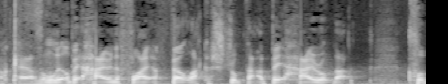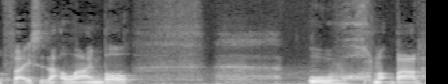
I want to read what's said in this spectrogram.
Okay, I was a little bit higher in the flight. I felt like I struck that a bit higher up that club face. Is that a line ball? Ooh, not bad.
